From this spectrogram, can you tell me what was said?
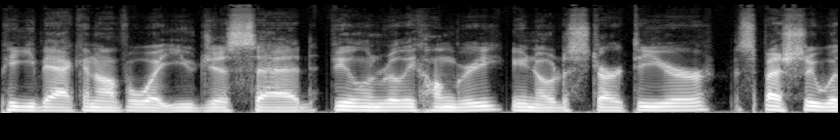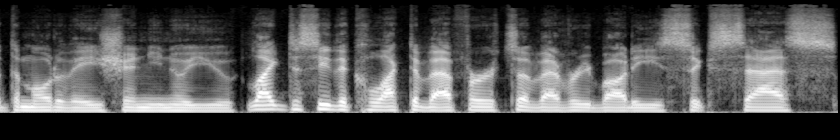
piggybacking off of what you just said, feeling really hungry, you know, to start the year, especially with the motivation. You know, you like to see the collective efforts of everybody's success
